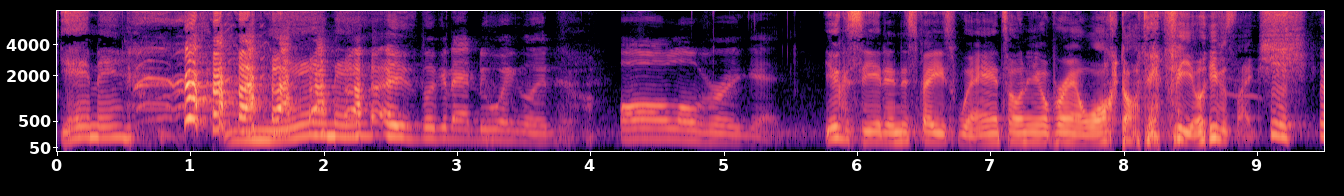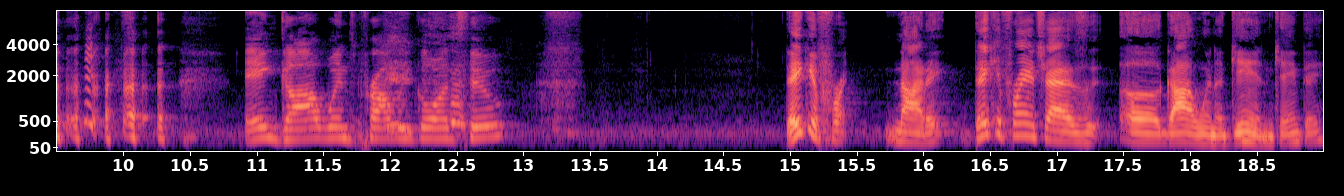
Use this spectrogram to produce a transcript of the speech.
Yeah, man. yeah, man. He's looking at New England all over again. You can see it in his face when Antonio Brown walked off that field. He was like, "Shh." And Godwin's probably going too. They can fran- nah, they they can franchise uh Godwin again, can't they?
